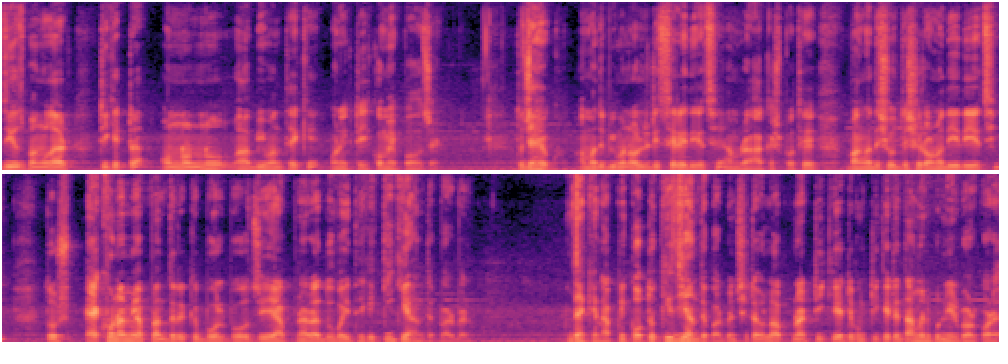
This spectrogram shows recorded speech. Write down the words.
যে ইউজ বাংলার টিকিটটা অন্য অন্য বিমান থেকে অনেকটাই কমে পাওয়া যায়। তো যাই হোক, আমাদের বিমান অলরেডি ছেড়ে দিয়েছে। আমরা আকাশপথে বাংলাদেশের উদ্দেশ্যে রওনা দিয়ে দিয়েছি। তো এখন আমি আপনাদেরকে বলব যে আপনারা দুবাই থেকে কি কি আনতে পারবেন। দেখেন, আপনি কত কেজি আনতে পারবেন সেটা হলো আপনার টিকিট এবং টিকিটের দামের উপর নির্ভর করে।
